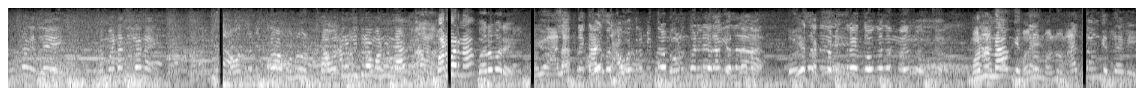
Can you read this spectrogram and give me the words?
कुर्ता घातले मना दिलं नाही। मी सावत्र मित्र म्हणून. सावत्र मित्र म्हणून ना? बरोबर ना? बरोबर आहे. आलात नाही काय सावत्र मित्र म्हणून पण नाही घेतला ना. हे सक्क मित्र आहे दोघं जण मिळून म्हणून ना? म्हणून म्हणून. आज जाऊन घेतलाय मी.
